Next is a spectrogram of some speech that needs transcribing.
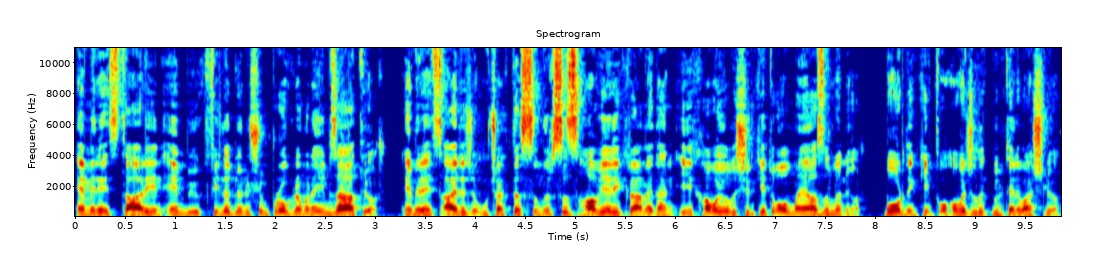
Emirates tarihin en büyük file dönüşüm programına imza atıyor. Emirates ayrıca uçakta sınırsız havyer ikram eden ilk havayolu şirketi olmaya hazırlanıyor. Boarding Info havacılık bülteni başlıyor.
